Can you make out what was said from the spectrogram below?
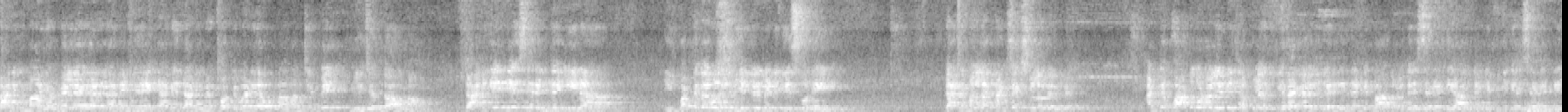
దానికి మా ఎమ్మెల్యే గారు కానీ మేము కానీ దానికి మేము కట్టుబడిగా ఉన్నామని చెప్పి మీరు చెప్తా ఉన్నాం. దానికి ఏం చేశారంటే ఈయన ఈ పట్టగా వచ్చిన అగ్రిమెంట్ తీసుకొని దాన్ని మళ్ళీ కన్స్ట్రక్షన్లో కలిపారు. అంటే పాట కూడా ఏమీ చెప్పలేదు. ఇలాగ జరిగిందండి పాత్రలు చేశారండి ఆల్టర్నేటివ్ చేశారండి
